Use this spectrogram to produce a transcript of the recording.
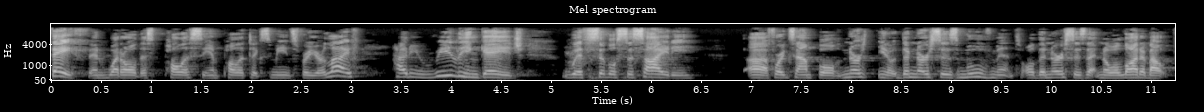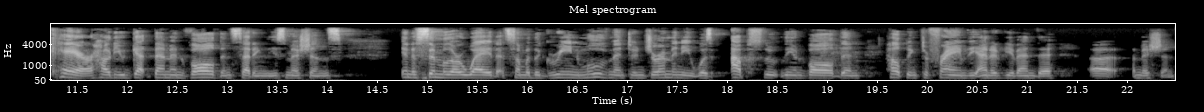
faith in what all this policy and politics means for your life, how do you really engage with civil society? Uh, for example, nurse, you know, the nurses movement, or the nurses that know a lot about care, how do you get them involved in setting these missions in a similar way that some of the green movement in Germany was absolutely involved in helping to frame the Energiewende uh, mission.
